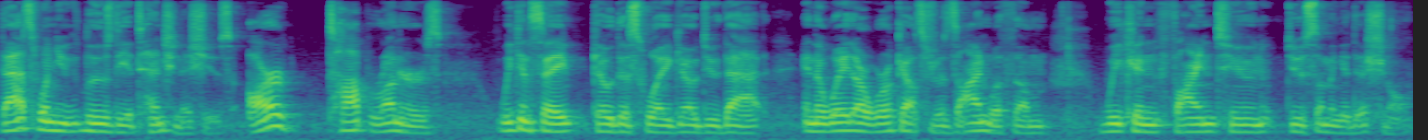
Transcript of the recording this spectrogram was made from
That's when you lose the attention issues. Our top runners, we can say, go this way, go do that. And the way that our workouts are designed with them, we can fine tune, do something additional.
